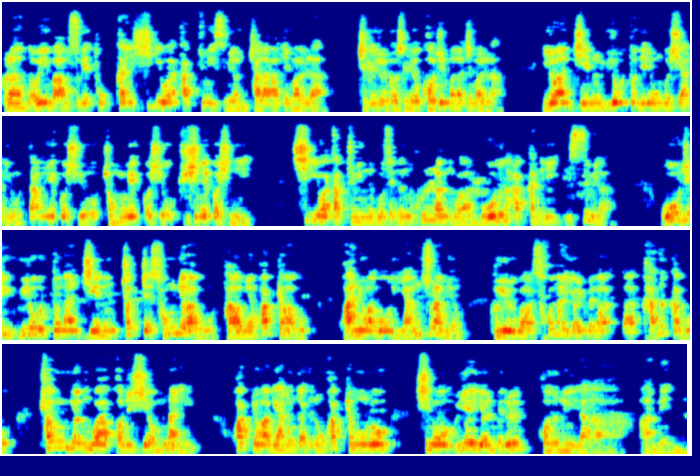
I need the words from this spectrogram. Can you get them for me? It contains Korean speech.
그러나 너희 마음속에 독한 시기와 다툼이 있으면 자랑하지 말라. 진리를 거슬려 거짓말하지 말라. 이러한 지혜는 위로부터 내려온 것이 아니요 땅의 것이요 정욕의 것이요 귀신의 것이니 시기와 다툼이 있는 곳에는 혼란과 모든 악한 일이 있습니다. 오직 위로부터 난 지혜는 첫째 성결하고 다음에 화평하고 관용하고 양순하며 긍휼과 선한 열매가 가득하고 편견과 거짓이 없나니 화평하게 하는 자들은 화평으로 심어 의의 열매를 거두니라. 아멘.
